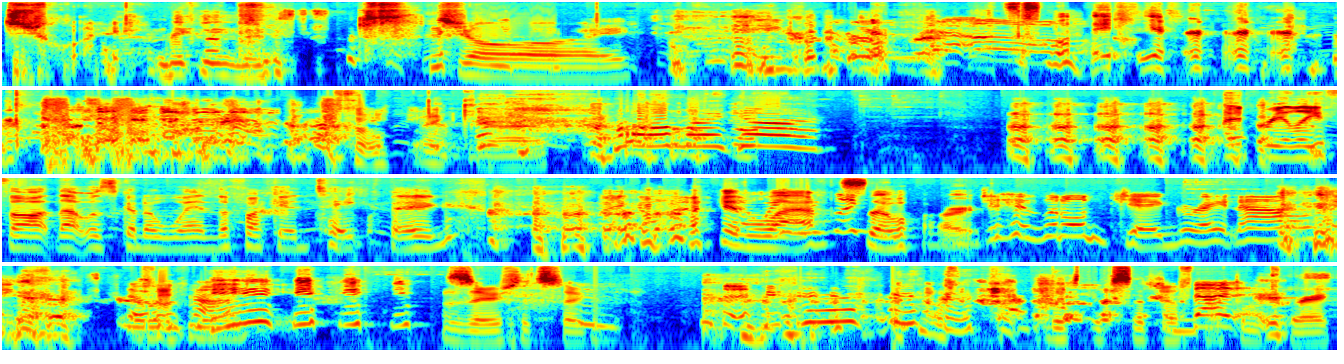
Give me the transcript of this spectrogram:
Joy. Mickey Mouse. Joy. Slayer. Oh my god. oh my god. I really thought that was gonna win the fucking take thing. I fucking So laughed he's, so hard. His little jig right now. Like, so. Zeus, it's so. Looks like such a That- fucking prick.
